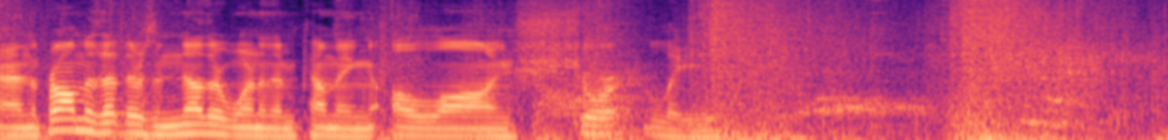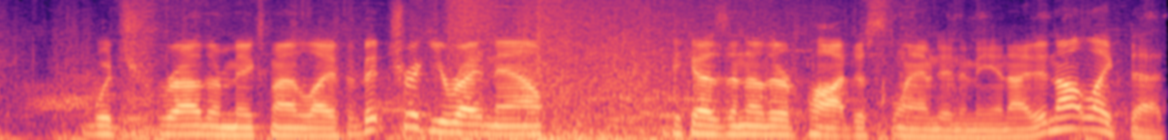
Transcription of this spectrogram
And the problem is that there's another one of them coming along shortly. Which rather makes my life a bit tricky right now because another pot just slammed into me, and I did not like that.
